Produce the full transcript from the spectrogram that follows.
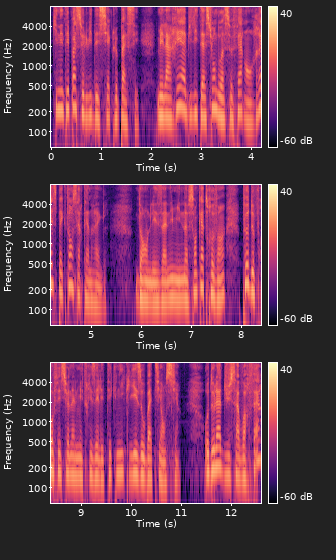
qui n'était pas celui des siècles passés, mais la réhabilitation doit se faire en respectant certaines règles. Dans les années 1980, peu de professionnels maîtrisaient les techniques liées aux bâtis anciens. Au-delà du savoir-faire,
